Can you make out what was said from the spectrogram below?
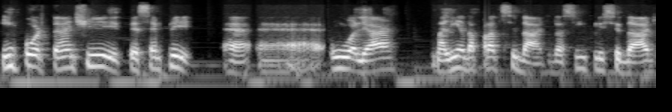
importante ter sempre é, é, um olhar na linha da praticidade, da simplicidade,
